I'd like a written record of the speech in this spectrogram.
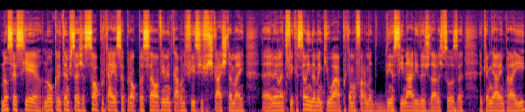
não sei se é, não acreditamos que seja só porque há essa preocupação, obviamente que há benefícios fiscais também uh, na eletrificação, ainda bem que o há, porque é uma forma de, de ensinar e de ajudar as pessoas a, a caminharem para aí,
